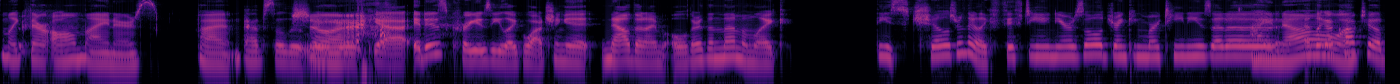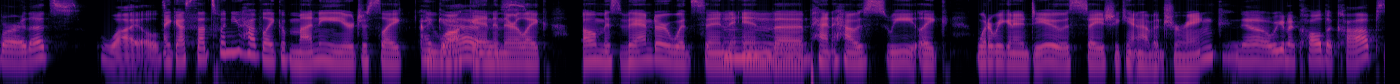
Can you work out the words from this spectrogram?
Like they're all minors, but Absolutely. Sure. yeah, it is crazy like watching it now that I'm older than them. I'm like these children, they're like 15 years old drinking martinis at a I know. at like a cocktail bar. That's wild. I guess that's when you have like money. You're just like you walk in and they're like, "Oh, Miss van der Woodsen in the Mhm. penthouse suite. Like, what are we gonna do? Say she can't have a drink? no, we're going to call the cops?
